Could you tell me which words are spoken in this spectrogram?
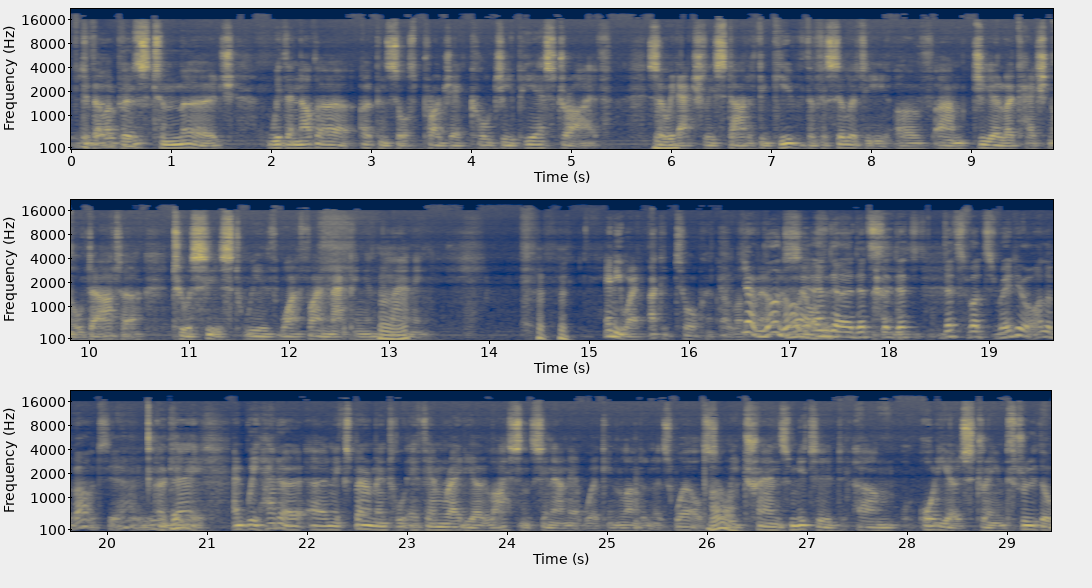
developers to merge with another open source project called GPS Drive. So it actually started to give the facility of um, geolocational data to assist with Wi-Fi mapping and planning. anyway, I could talk a lot. Yeah, about no, no, myself. and uh, that's that's that's what's radio all about. Yeah. Okay, and we had a, an experimental FM radio license in our network in London as well. So Oh. we transmitted um, audio stream through the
